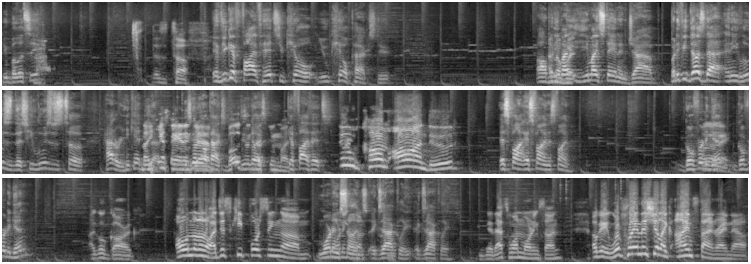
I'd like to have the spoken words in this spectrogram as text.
You bullet? This is tough. If you get five hits, you kill you kill Pex, dude. Oh, but, I he might but- he might stay in and jab. But if he does that and he loses this, he loses to Hatterene. He can't No, do he that. can't stay in He's and gonna jab. go. Bullets He's gonna too much. Get five hits. Dude, come on, dude. It's fine. It's fine. It's fine. Go for it Okay, again. okay. Go for it again. I go Garg. Oh no no no! I just keep forcing um Morning, suns. Sun. Exactly. Exactly. Yeah, that's one morning sun. Okay, we're playing this shit like Einstein right now. All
